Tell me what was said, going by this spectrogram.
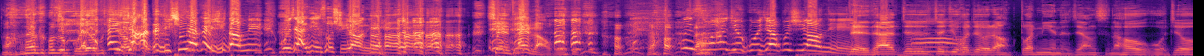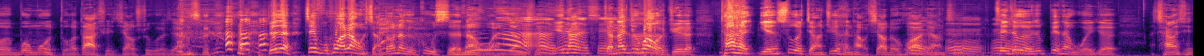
啊，他跟我说：“国家不需要。”假的，你现在可以去当兵，国家一定说需要你。现在太老了。然 后为什么他觉得国家不需要你？对他就是这句话就让我锻炼了这样子，然后我就默默读大学教书了这样子。就是这幅画让我想到那个故事很好玩这样子，因为他讲那句话，我觉得他很严肃的讲句很好笑的话这样子，所以这个就变成我一个。常常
